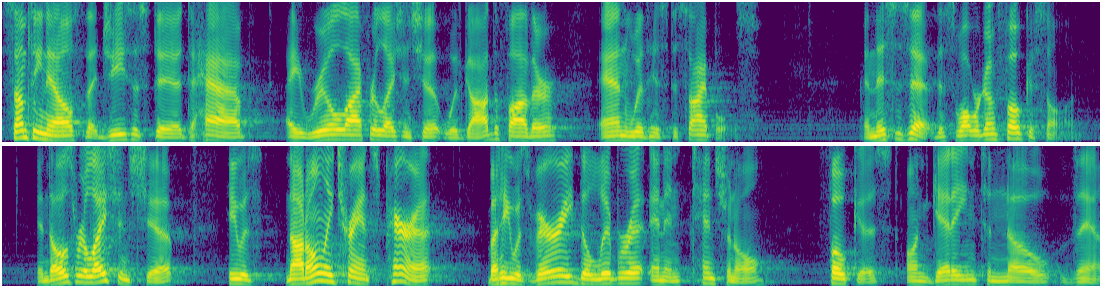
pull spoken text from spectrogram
something else that Jesus did to have a real life relationship with God the Father and with his disciples. And this is it. This is what we're going to focus on. In those relationships, he was not only transparent, but he was very deliberate and intentional, focused on getting to know them.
